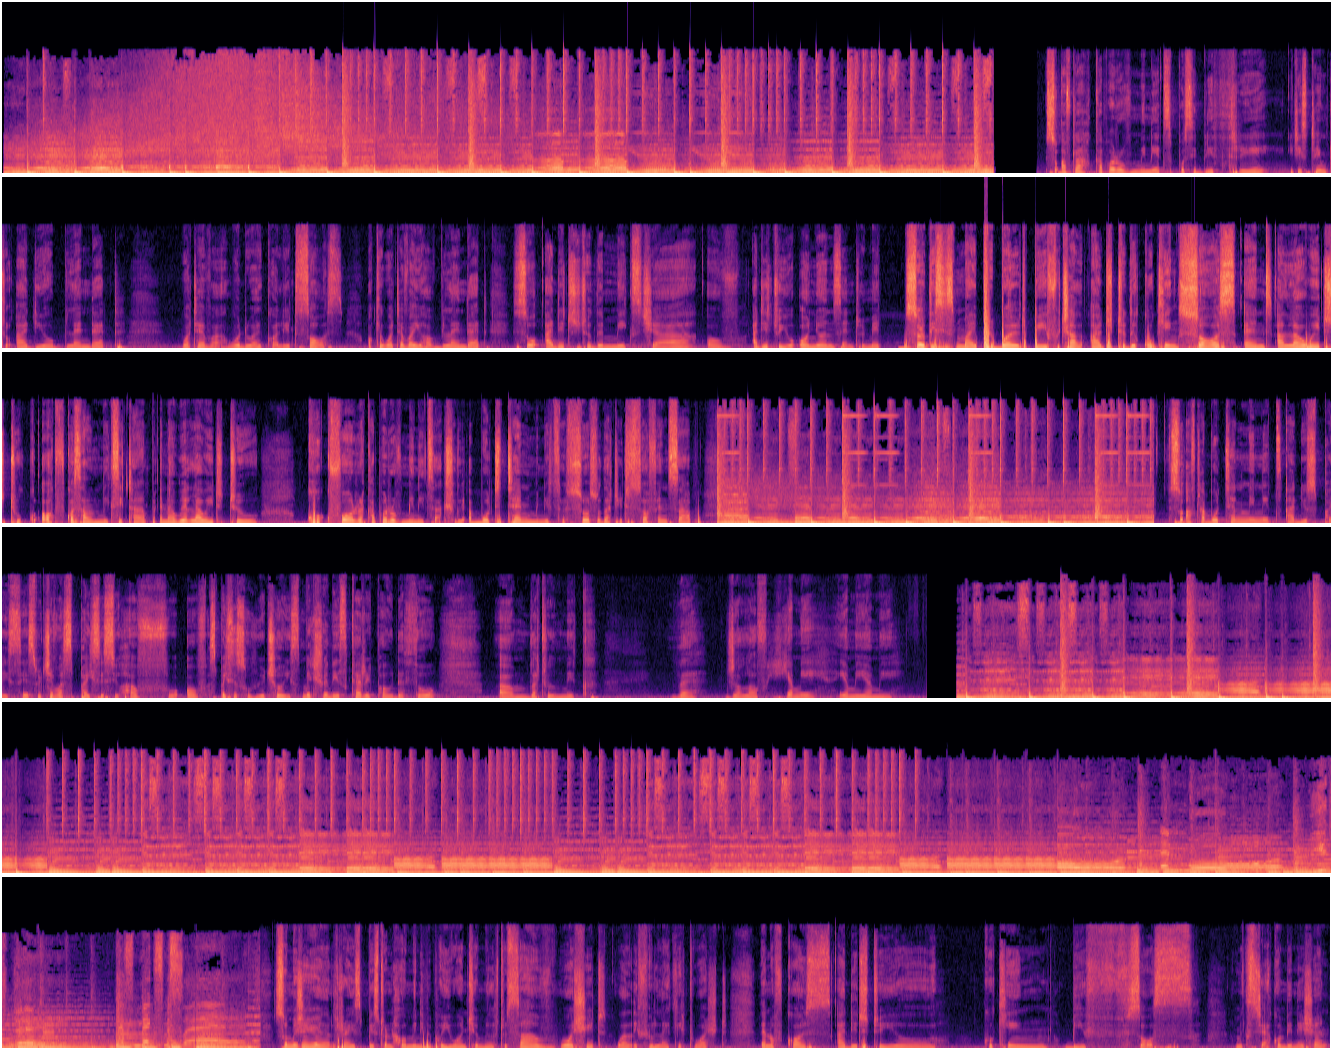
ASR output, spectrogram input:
so after a couple of minutes possibly three it is time to add your blended whatever what do i call it sauce. Okay whatever you have blended. So add it to the mixture of add it to your onions and tomato so this is my pre-boiled beef which i'll add to the cooking sauce and allow it to of course i'll mix it up and i will allow it to cook for a couple of minutes actually about 10 minutes or so so that it softens up. So after about 10 minutes add your spices. Whichever spices you have of spices of your choice. Make sure there's curry powder though. Um, that will make the jollof. Yummy yummy yummy based on how many people you want your meal to serve. Wash it, well if you like it washed. Then of course add it to your cooking beef sauce mixture combination.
